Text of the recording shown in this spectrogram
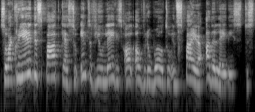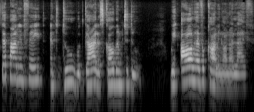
So I created this podcast to interview ladies all over the world to inspire other ladies to step out in faith and to do what God has called them to do. We all have a calling on our life,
